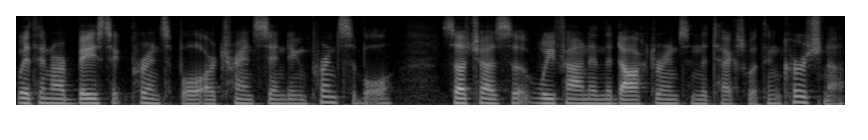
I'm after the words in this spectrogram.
within our basic principle, our transcending principle, such as we found in the doctrines in the text within Krishna.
